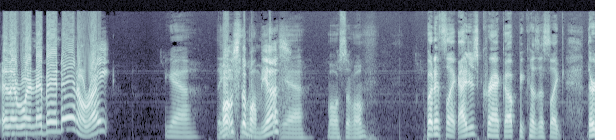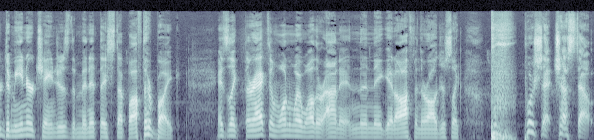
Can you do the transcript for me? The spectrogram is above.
And they're wearing that bandana, right? Yeah. Most of them, yes. Yeah, most of them. But it's like I just crack up because it's like their demeanor changes the minute they step off their bike. It's like they're acting one way while they're on it, and then they get off and they're all just like, push that chest out,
